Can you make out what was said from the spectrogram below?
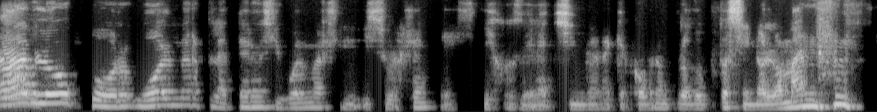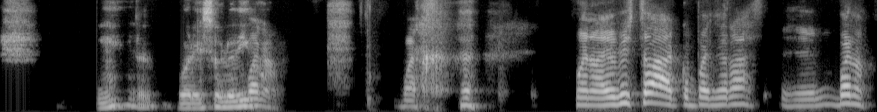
Hablo por Walmart Plateros y Walmart Insurgentes, hijos de la chingada que cobran productos y no lo mandan. ¿Eh? Por eso lo digo. Bueno, bueno, bueno, he visto a compañeras, eh, bueno,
